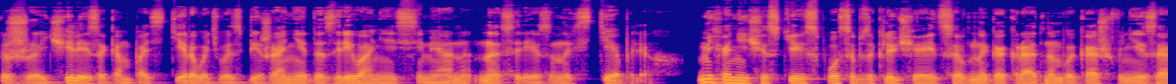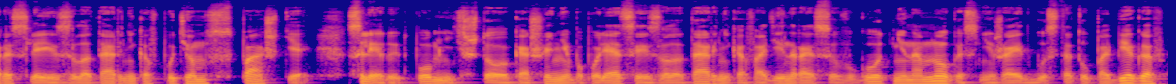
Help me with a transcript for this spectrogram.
сжечь или закомпостировать в избежание дозревания семян на срезанных стеблях. Механический способ заключается в многократном выкашивании зарослей золотарников путем вспашки. Следует помнить, что кошение популяции золотарников один раз в год ненамного снижает густоту побегов,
